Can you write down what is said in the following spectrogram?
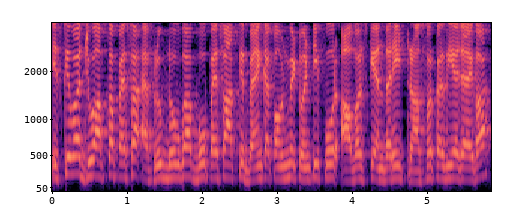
इसके बाद जो आपका पैसा अप्रूव्ड होगा, वो पैसा आपके बैंक अकाउंट में 24 आवर्स के अंदर ही ट्रांसफ़र कर दिया जाएगा।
